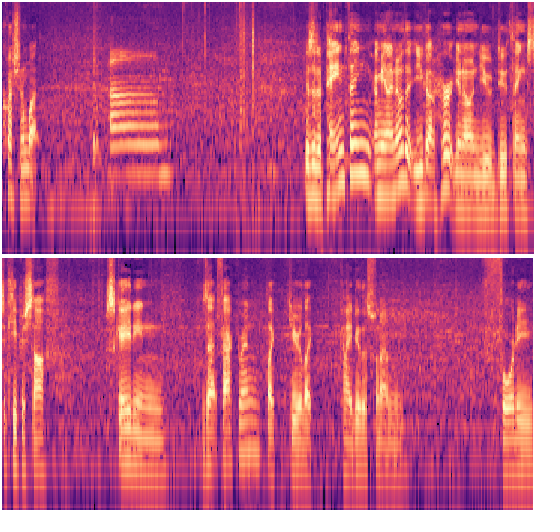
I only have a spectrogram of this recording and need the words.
question what? um, Is it a pain thing? I mean, I know that you got hurt, you know, and you do things to keep yourself skating. Does that factor in? Like, do you're like, can I do this when I'm 40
